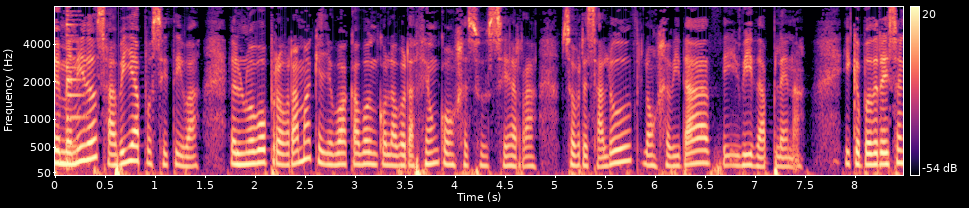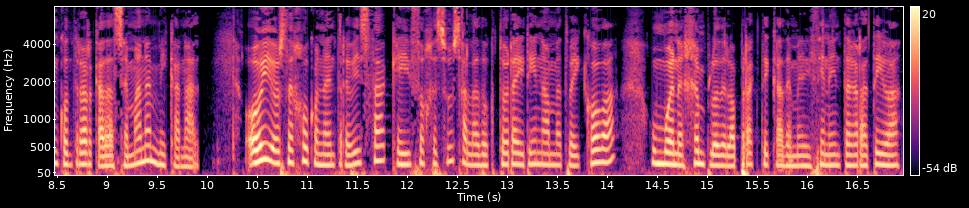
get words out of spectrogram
Bienvenidos a Vía Positiva, el nuevo programa que llevó a cabo en colaboración con Jesús Sierra sobre salud, longevidad y vida plena, y que podréis encontrar cada semana en mi canal. Hoy os dejo con la entrevista que hizo Jesús a la doctora Irina Medveikova, un buen ejemplo de la práctica de medicina integrativa,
